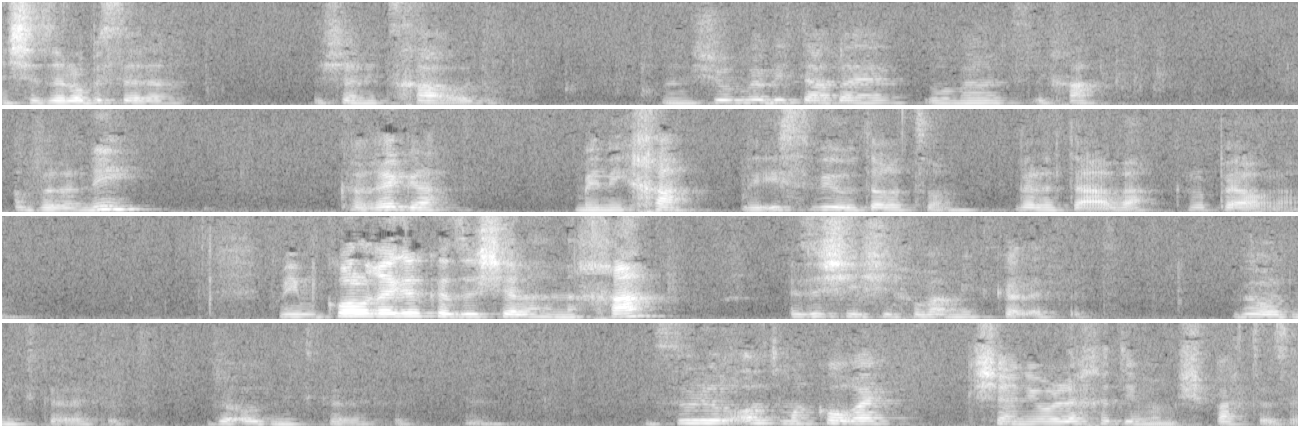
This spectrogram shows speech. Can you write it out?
ושזה לא בסדר, ושאני צריכה עוד. ואני שוב מביטה בהם ואומרת, סליחה, אבל אני כרגע מניחה לאי שביעות הרצון ולתאווה כלפי העולם. ועם כל רגע כזה של הנחה, איזושהי שכבה מתקלפת, ועוד מתקלפת, ועוד מתקלפת. כן? ניסו לראות מה קורה כשאני הולכת עם המשפט הזה,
